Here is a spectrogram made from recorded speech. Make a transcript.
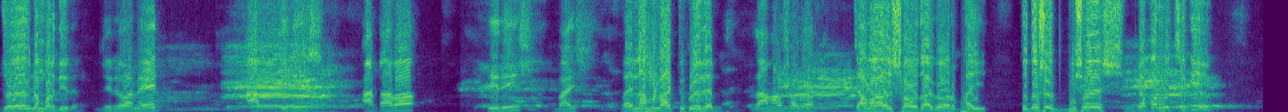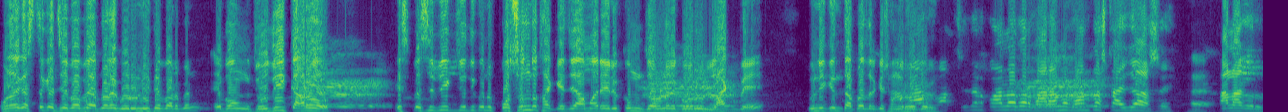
যোগাযোগ নাম্বার দিয়ে দেন। জিরো ওয়ান এইট আটত্রিশ আঠারো তিরিশ বাইশ। ভাই নাম্বারটা একটু করে দেন। জামাল সদর জামাল সওদাগর ভাই। তো দর্শক বিষয় ব্যাপার হচ্ছে কি ওনার কাছ থেকে যেভাবে আপনারা গরু নিতে পারবেন এবং যদি কারও স্পেসিফিক যদি কোনো পছন্দ থাকে যে আমার এরকম ধরনের গরু লাগবে উনি কিন্তু আপনাদেরকে সংগ্রহ করুন কর ভাড়ানো পঞ্চাশটা আছে হ্যাঁ। পালা গরু।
